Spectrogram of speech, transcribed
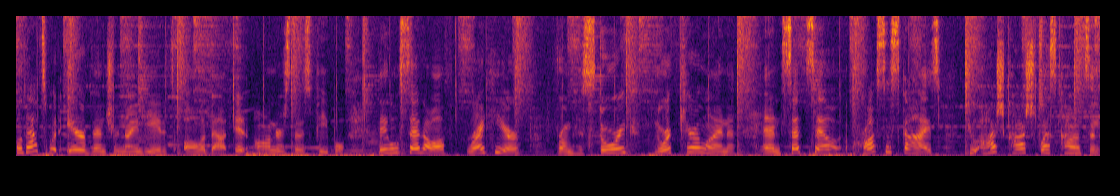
Well, that's what Air Venture 98 is all about. It honors those people. They will set off right here from historic North Carolina and set sail across the skies to Oshkosh, Wisconsin,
